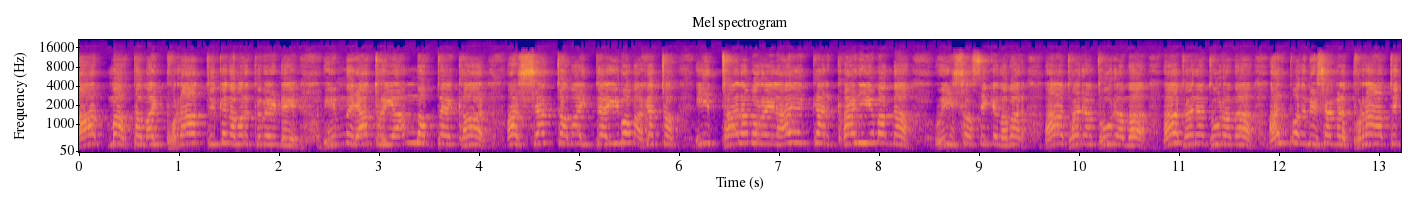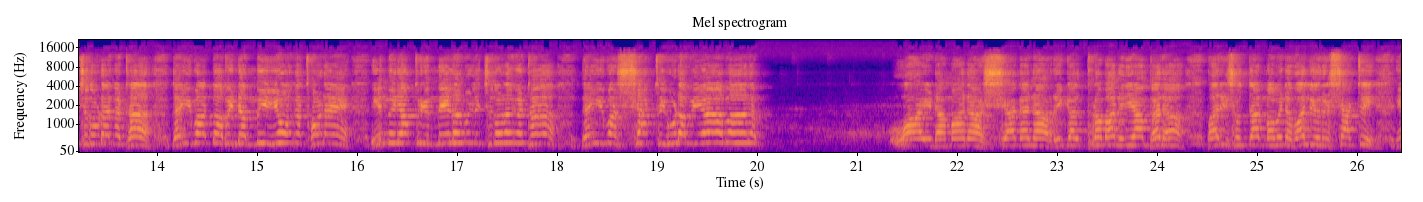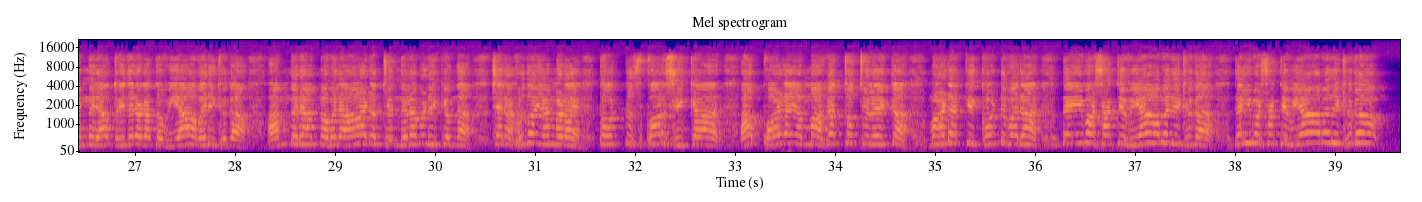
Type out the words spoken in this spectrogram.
ആത്മാർത്ഥമായി പ്രാർത്ഥിക്കുന്നവർക്ക് വേണ്ടി ഇന്ന് രാത്രി അന്നത്തേക്കാൾ അശക്തമായി ദൈവമഹത്വം ഈ തലമുറയിൽ അയക്കാൻ കഴിയുമെന്ന് വിശ്വസിക്കുന്നവർ ആധരം തുറന്ന് ആധരം തുറന്ന് അല്പനിമിഷങ്ങൾ പ്രാർത്ഥിച്ചു തുടങ്ങട്ടെ. ദൈവാത്മാവിന്റെ നിയോഗത്തോടെ ഇന്ന് രാത്രി നിലവിളിച്ചു തുടങ്ങട്ടെ. ദൈവശക്തിയുടെ വ്യാപാരം. പരിശുദ്ധാത്മാവിന്റെ വലിയൊരു ശക്തി ഇന്ന് രാത്രി ഇതിനകത്ത് വ്യാപരിക്കുക. അന്തരാത്മാവിലെ ആഴത്തിൽ നിലവിളിക്കുന്ന ചില ഹൃദയങ്ങളെ തൊട്ട് സ്പർശിക്കാൻ ആ പഴയ മഹത്വത്തിലേക്ക് മടക്കി കൊണ്ടുവരാൻ ദൈവശക്തി വ്യാപരിക്കുക. ദൈവശക്തി വ്യാപരിക്കുക.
